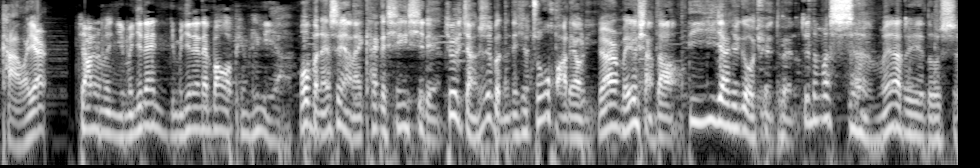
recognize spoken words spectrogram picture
卡玩意儿。家人们，你们今天你们今天来帮我评评理啊！我本来是想来开个新系列，就是讲日本的那些中华料理，然而没有想到第一家就给我劝退了，这他妈什么呀？这些都是，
